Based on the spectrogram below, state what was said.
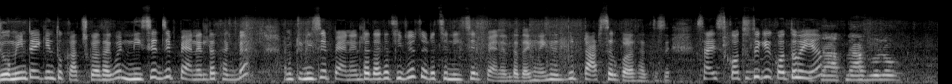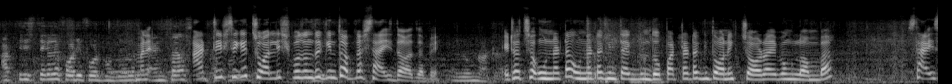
জমিনটাই কিন্তু কাজ করা থাকবে। নিচের যে প্যানেলটা থাকবে আমি একটু নিচের প্যানেলটা দেখাচ্ছি ভিউস এটা হচ্ছে নিচের প্যানেলটা দেখেন এখানে কিন্তু টার্সেল করা থাকতেছে। সাইজ কত থেকে কত ভাইয়া? আপনি আসবে হলো 38 থেকে 44 পর্যন্ত হলো মানে আটত্রিশ থেকে চুয়াল্লিশ পর্যন্ত কিন্তু আপনার সাইজ দেওয়া যাবে। এটা হচ্ছে উন্নাটা উন্নাটা কিন্তু একদম দোপাট্টাটা কিন্তু অনেক চড়া এবং লম্বা। সাইজ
